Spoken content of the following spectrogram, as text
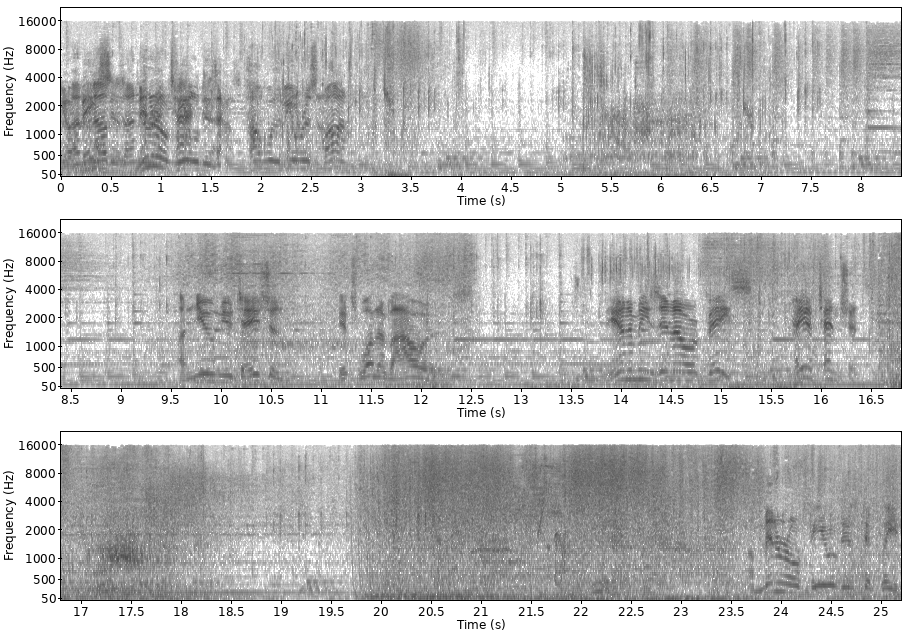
Your base is under mineral attack. field is out. How will you respond? A new mutation. It's one of ours. The enemy's in our base. Pay attention. A mineral field is depleted.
